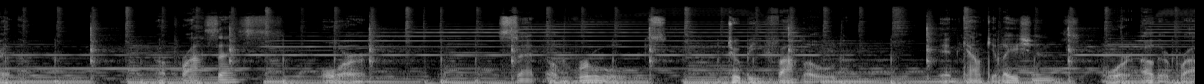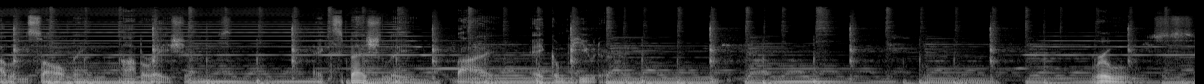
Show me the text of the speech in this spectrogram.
rhythm, a process, or set of rules to be followed in calculations or other problem solving operations, especially by a computer. Rules.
